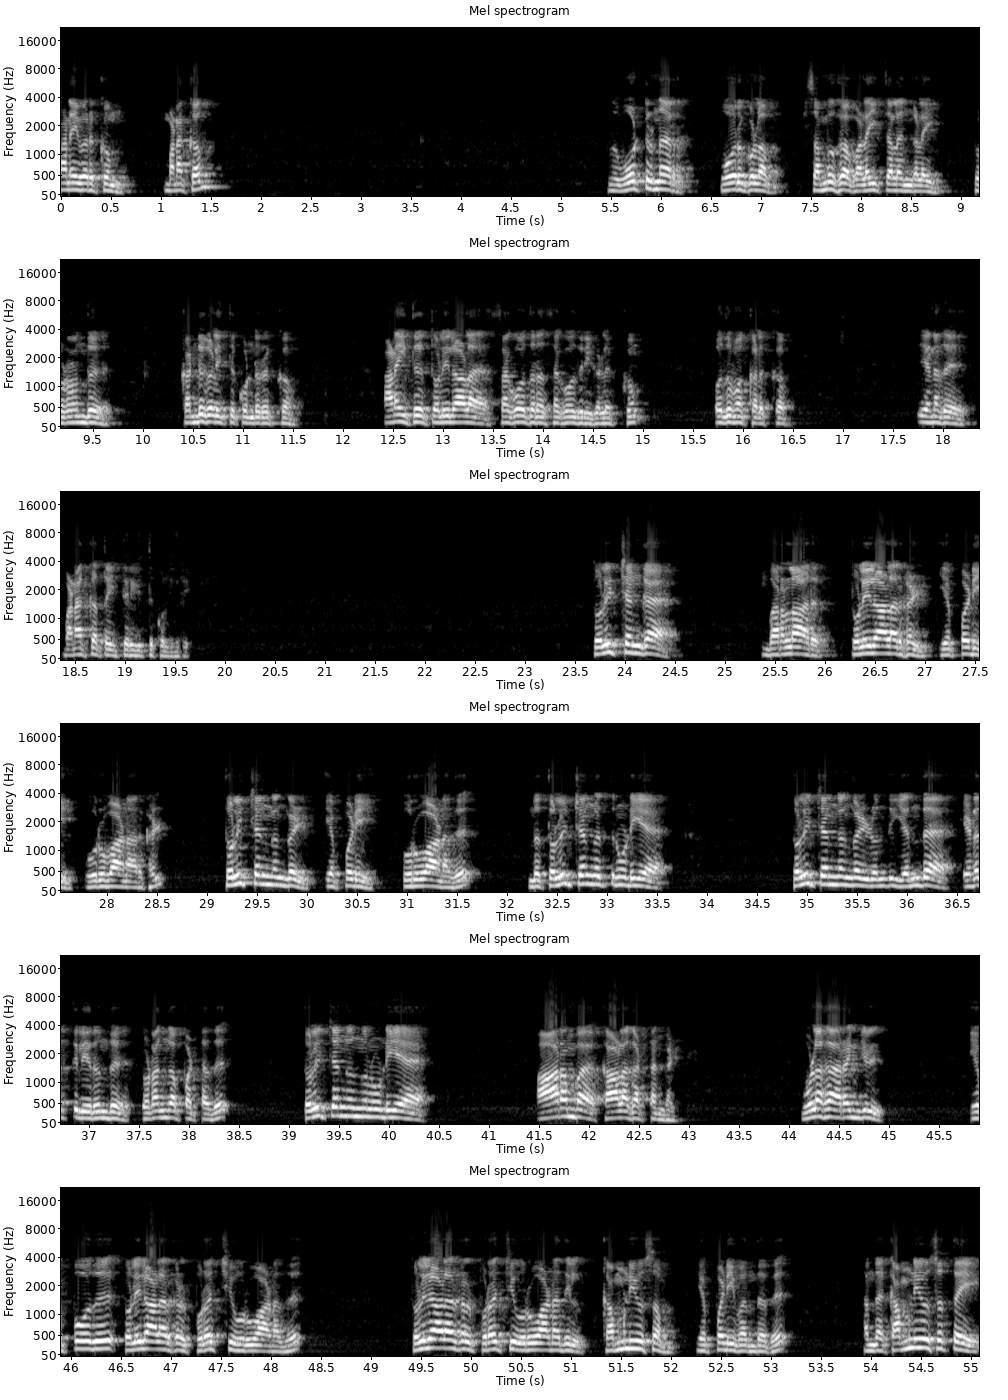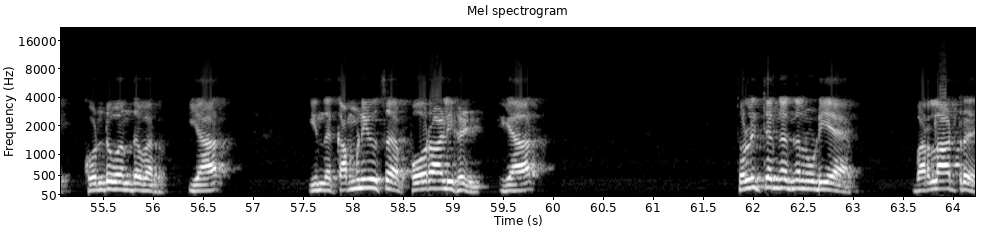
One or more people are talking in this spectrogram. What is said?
அனைவருக்கும் வணக்கம். இந்த ஓட்டுநர் ஓர்குளம் சமூக வலைத்தளங்களை தொடர்ந்து கண்டுகளித்து கொண்டிருக்கும் அனைத்து தொழிலாளர் சகோதர சகோதரிகளுக்கும் பொதுமக்களுக்கும் எனது வணக்கத்தை தெரிவித்துக் கொள்கிறேன். தொழிற்சங்க வரலாறு தொழிலாளர்கள் எப்படி உருவானார்கள்? தொழிற்சங்கங்கள் எப்படி உருவானது? இந்த தொழிற்சங்கத்தினுடைய தொழிற்சங்கங்கள் வந்து எந்த இடத்திலிருந்து தொடங்கப்பட்டது? தொழிற்சங்கங்களுடைய ஆரம்ப காலகட்டங்கள். உலக அரங்கில் எப்போது தொழிலாளர்கள் புரட்சி உருவானது? தொழிலாளர்கள் புரட்சி உருவானதில் கம்யூனிசம் எப்படி வந்தது? அந்த கம்யூனிசத்தை கொண்டு வந்தவர் யார்? இந்த கம்யூனிச போராளிகள் யார்? தொழிற்சங்கங்களுடைய வரலாற்று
